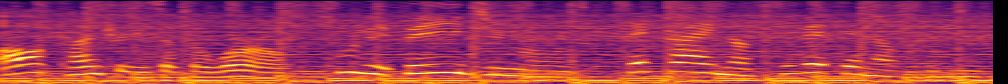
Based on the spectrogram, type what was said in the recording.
all countries of the world, tous les pays du monde. 世界のすべての国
